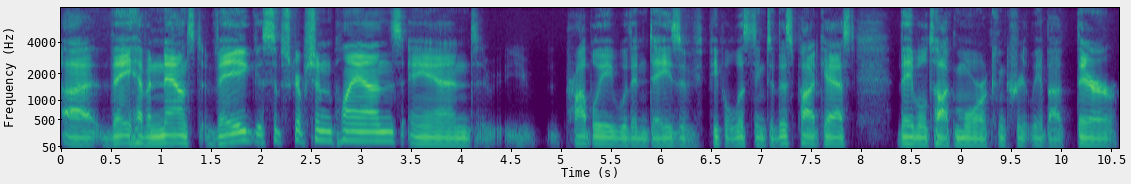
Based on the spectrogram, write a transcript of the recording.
Uh, they have announced vague subscription plans, and probably within days of people listening to this podcast, they will talk more concretely about their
